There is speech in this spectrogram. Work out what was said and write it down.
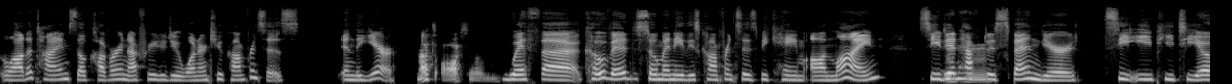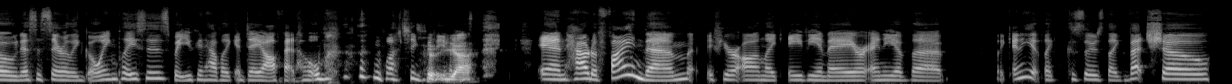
a lot of times, they'll cover enough for you to do one or two conferences in the year That's awesome. with uh, COVID, so many of these conferences became online. So you didn't have Mhm. to spend your CE PTO necessarily going places, but you could have like a day off at home watching videos. yeah. And how to find them if you're on like AVMA or any of the like any like because there's like vet show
